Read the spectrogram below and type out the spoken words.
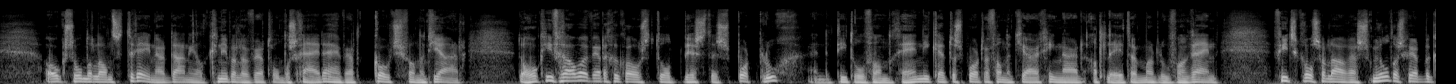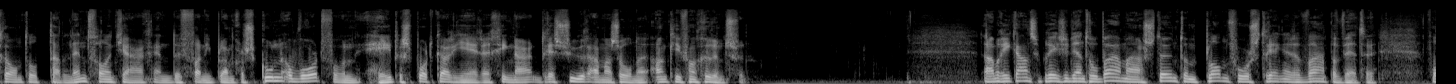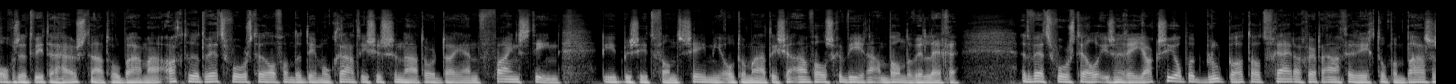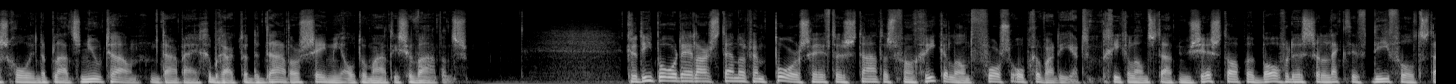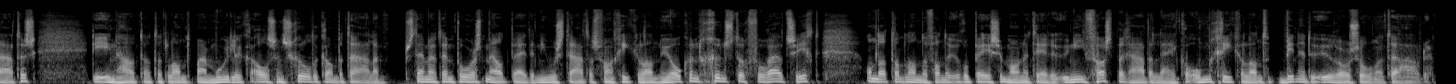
Ook Zonderlands trainer Daniel Knibbeler werd onderscheiden. Hij werd coach van het jaar. De hockeyvrouwen werden gekozen tot beste sportploeg. En de titel van gehandicapte sporter van het jaar ging naar de atlete Marlou van Rijn. Fietscrosser Laura Smulders werd bekroond tot talent van het jaar. En de Fanny Blankers Koen Award voor een hele sportcarrière ging naar dressuur-Amazone Ankie van Grunsven. De Amerikaanse president Obama steunt een plan voor strengere wapenwetten. Volgens het Witte Huis staat Obama achter het wetsvoorstel van de democratische senator Dianne Feinstein, die het bezit van semi-automatische aanvalsgeweren aan banden wil leggen. Het wetsvoorstel is een reactie op het bloedbad dat vrijdag werd aangericht op een basisschool in de plaats Newtown. Daarbij gebruikten de daders semi-automatische wapens. Kredietbeoordelaar Standard Poor's heeft de status van Griekenland fors opgewaardeerd. Griekenland staat nu zes stappen boven de selective default status. Die inhoudt dat het land maar moeilijk al zijn schulden kan betalen. Standard Poor's meldt bij de nieuwe status van Griekenland nu ook een gunstig vooruitzicht, omdat de landen van de Europese Monetaire Unie vastberaden lijken om Griekenland binnen de eurozone te houden.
